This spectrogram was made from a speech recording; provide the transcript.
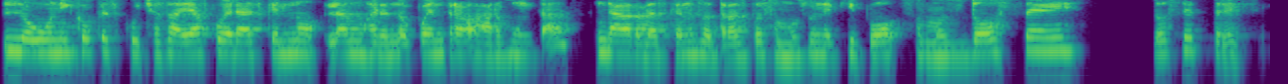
lo único que escuchas allá afuera es que no, las mujeres no pueden trabajar juntas. La verdad es que nosotras pues somos un equipo, somos 12, 12, 13,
